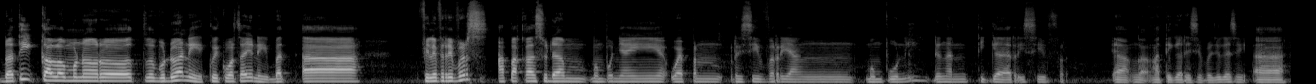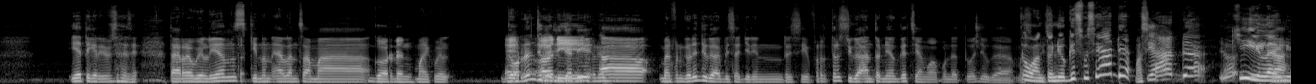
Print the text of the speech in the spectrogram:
berarti kalau menurut lu berdua nih, quick words aja nih, but uh, Philip Rivers apakah sudah mempunyai weapon receiver yang mumpuni dengan tiga receiver? Ya nggak nggak tiga receiver juga sih. Eh, Iya tiga receiver sih. Tyrell Williams, Keenan Allen sama Gordon. Mike Will. Eh, Jordan juga oh, di- jadi uh, Melvin Gordon juga bisa jadiin receiver. Terus juga Antonio Gates yang walaupun udah tua juga masih Oh bisa. Antonio Gates masih ada. Masih ada. Yo. Gila nah, ini.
